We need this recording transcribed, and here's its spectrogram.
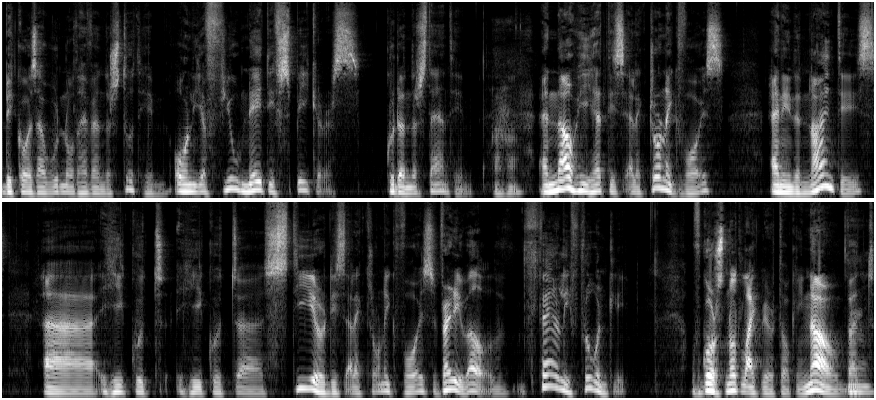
because I would not have understood him. Only a few native speakers could understand him. And now he had this electronic voice, and in the 90s, uh, he could he could uh, steer this electronic voice very well, fairly fluently. Of course, not like we're talking now, but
